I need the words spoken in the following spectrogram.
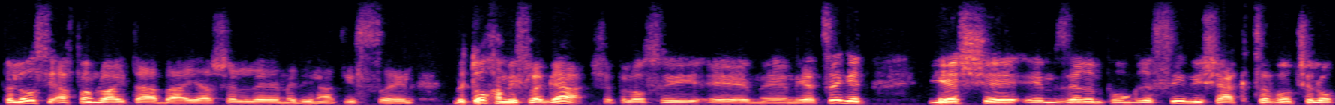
פלוסי אף פעם לא הייתה הבעיה של מדינת ישראל. בתוך המפלגה שפלוסי מייצגת, יש זרם פרוגרסיבי שהקצוות שלו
